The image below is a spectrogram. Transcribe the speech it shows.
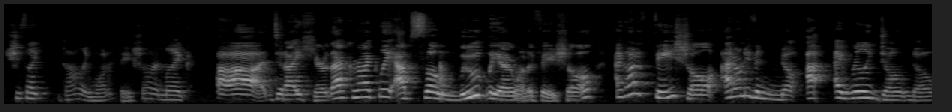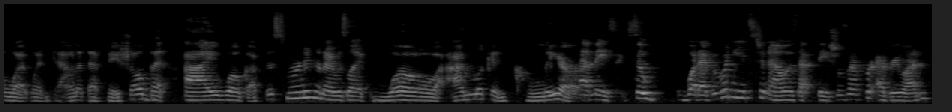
she's like, Dolly, want a facial? I'm like, uh, did I hear that correctly? Absolutely, I want a facial. I got a facial. I don't even know. I, I really don't know what went down at that facial, but I woke up this morning and I was like, whoa, I'm looking clear. Amazing. So, what everyone needs to know is that facials are for everyone.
